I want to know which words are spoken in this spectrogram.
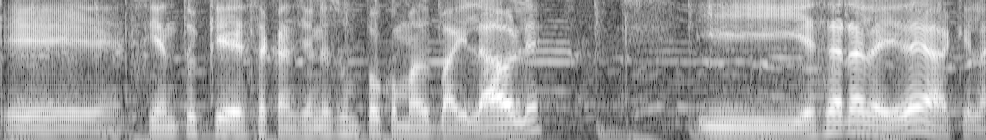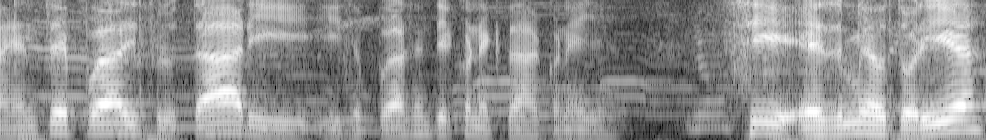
Eh, siento que esta canción es un poco más bailable y esa era la idea, que la gente pueda disfrutar y, se pueda sentir conectada con ella. Sí, es de mi autoría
